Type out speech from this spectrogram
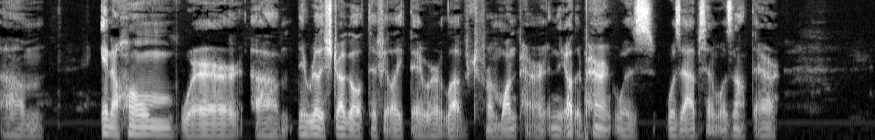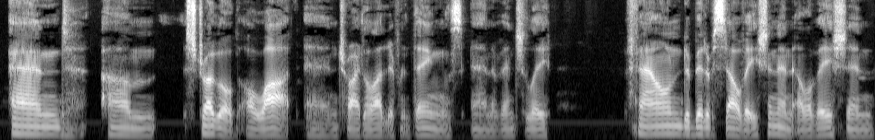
um, in a home where um, they really struggled to feel like they were loved from one parent, and the other parent was was absent, was not there, and um, struggled a lot and tried a lot of different things and eventually found a bit of salvation and elevation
